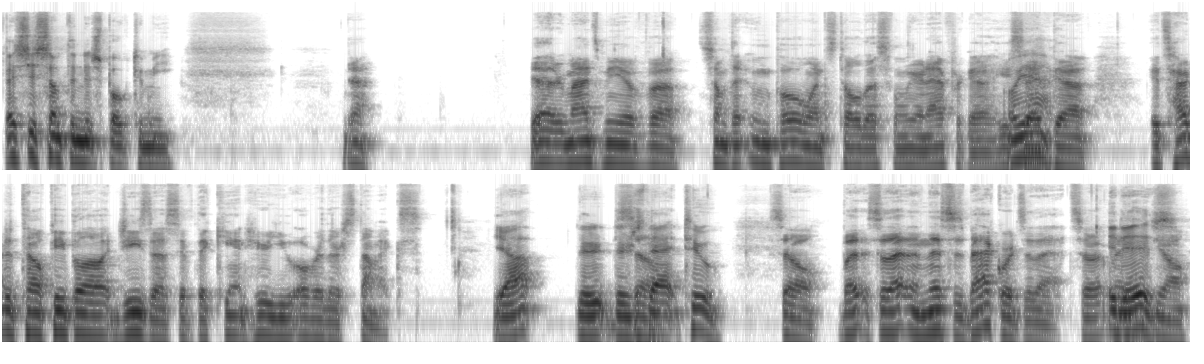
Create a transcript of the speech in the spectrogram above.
That's just something that spoke to me. Yeah, Yeah, it reminds me of uh, something Umpo once told us when we were in Africa. He Oh, said, uh, "It's hard to tell people about Jesus if they can't hear you over their stomachs." Yeah, there, there's So- that too. So, but so that and this is backwards of that. So It makes- is. You know,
